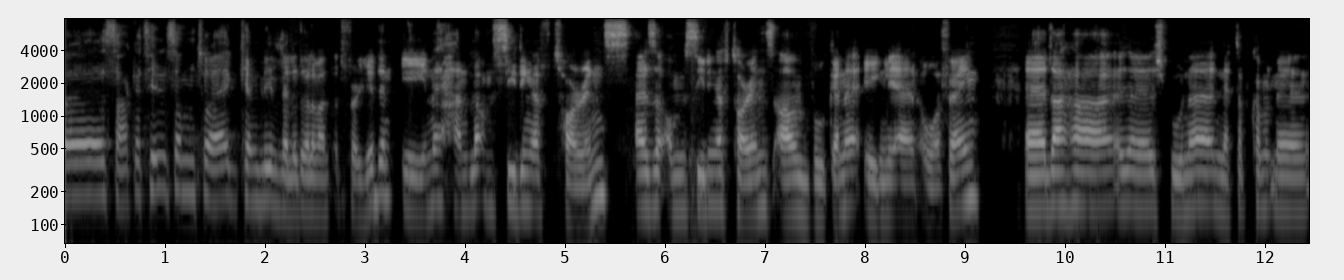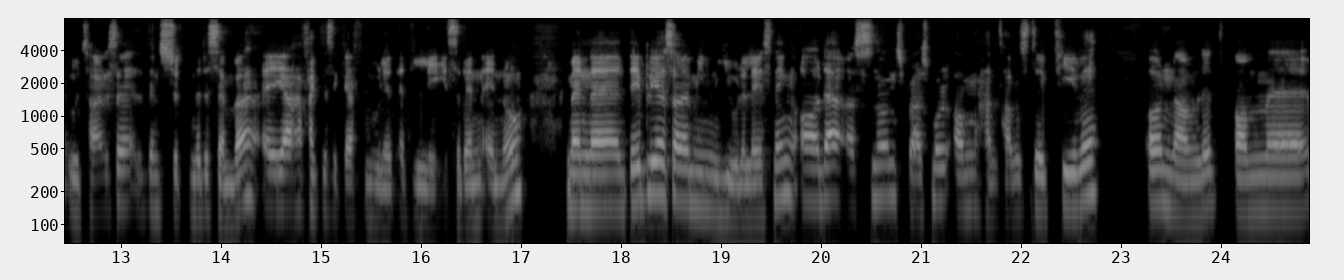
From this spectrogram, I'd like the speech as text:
eh, saker til som tror jeg kan bli veldig relevant å følge. Den ene handler om seeding of torrents. Altså om seeding of torrents av bokene egentlig er en overføring. Eh, da har eh, Spune nettopp kommet med en uttalelse den 17.12. Jeg har faktisk ikke hatt mulighet til å lese den ennå. Men uh, det blir så min julelesning. Og det er også noen spørsmål om håndhavelsesdirektivet. Og navnet om eh,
